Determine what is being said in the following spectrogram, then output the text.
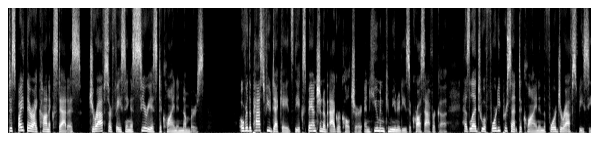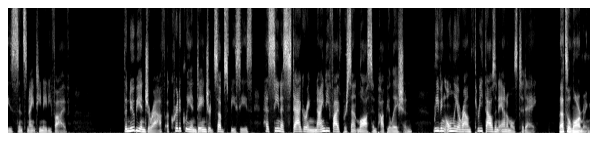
Despite their iconic status, giraffes are facing a serious decline in numbers. Over the past few decades, the expansion of agriculture and human communities across Africa has led to a 40% decline in the four giraffe species since 1985. The Nubian giraffe, a critically endangered subspecies, has seen a staggering 95% loss in population, leaving only around 3,000 animals today. That's alarming.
